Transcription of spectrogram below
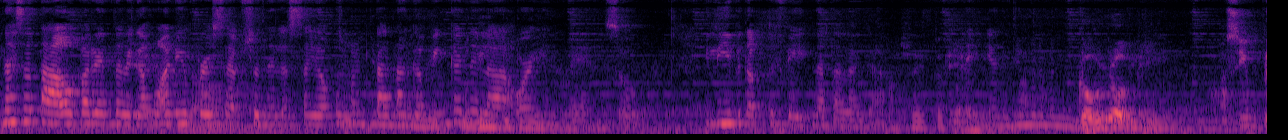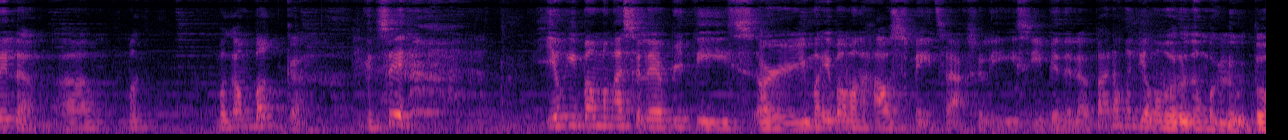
nasa tao pa rin talaga kung ano yung perception nila sa'yo, kung tatanggapin ka nila or hindi. So, you leave it up to fate na talaga. Go, Robbie. Ako, simple lang. Um, mag, magambag ka. Kasi, yung ibang mga celebrities or yung mga ibang mga housemates actually, isipin nila, paano kung hindi ako marunong magluto?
